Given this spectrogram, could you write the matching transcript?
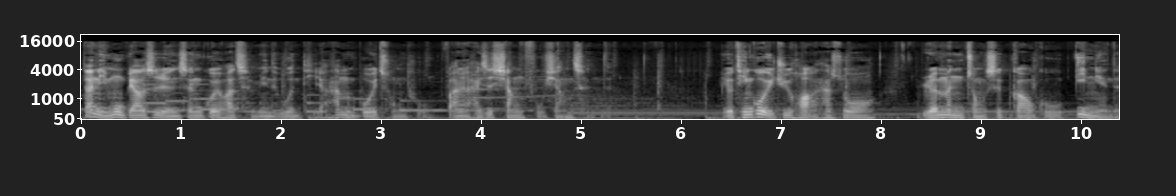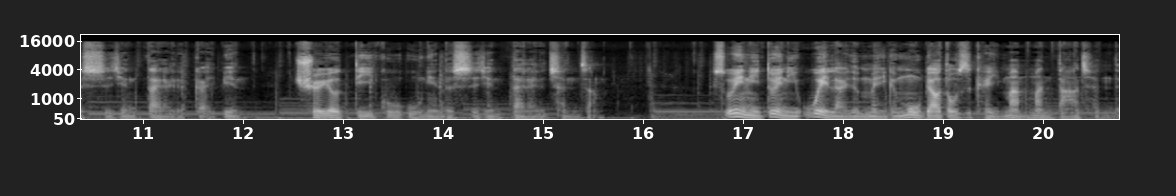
但你目标是人生规划层面的问题啊，他们不会冲突，反而还是相辅相成的。有听过一句话，他说：人们总是高估一年的时间带来的改变，却又低估五年的时间带来的成长。所以你对你未来的每个目标都是可以慢慢达成的，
